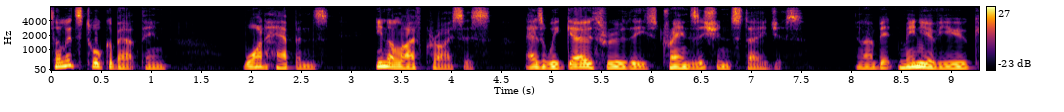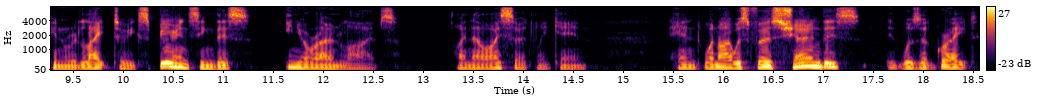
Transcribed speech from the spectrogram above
So let's talk about then what happens in a life crisis as we go through these transition stages. And I bet many of you can relate to experiencing this in your own lives. I know I certainly can. And when I was first shown this, it was a great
